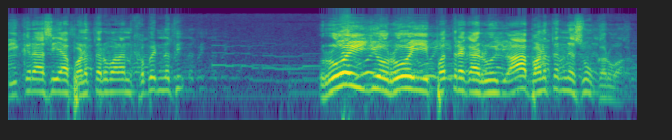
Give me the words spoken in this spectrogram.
દીકરા છે, આ ભણતર વાળાને ખબર નથી? રોઈ ગયો, રોઈ પત્રકાર રોઈ ગયો, આ ભણતરને શું કરવા?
